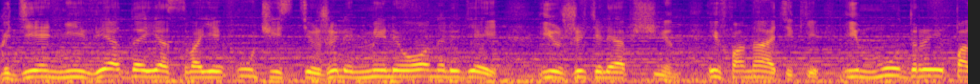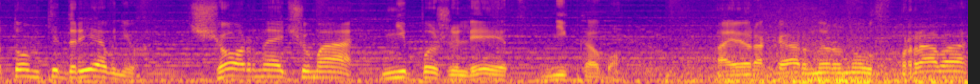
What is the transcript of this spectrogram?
где, не ведая своей участи, жили миллионы людей, и жители общин, и фанатики, и мудрые потомки древних – черная чума не пожалеет никого. Аэрокар нырнул вправо,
